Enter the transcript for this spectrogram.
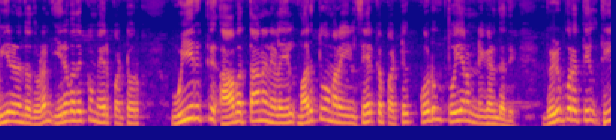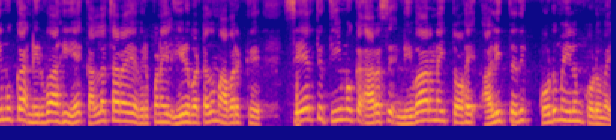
உயிரிழந்ததுடன் இருபதுக்கும் மேற்பட்டோர் உயிருக்கு ஆபத்தான நிலையில் மருத்துவமனையில் சேர்க்கப்பட்டு கொடும் துயரம் நிகழ்ந்தது. விழுப்புரத்தில் திமுக நிர்வாகியே கள்ளச்சாராய விற்பனையில் ஈடுபட்டதும் அவருக்கு சேர்த்து திமுக அரசு நிவாரணத் தொகை அளித்தது கொடுமையிலும் கொடுமை.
